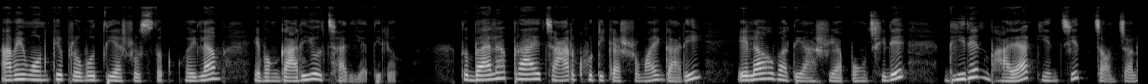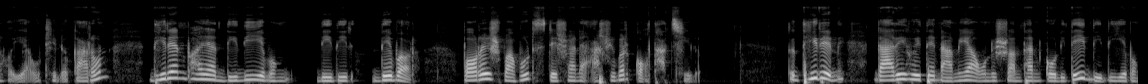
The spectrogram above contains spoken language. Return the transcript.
আমি মনকে প্রবোধ দিয়া সুস্থ হইলাম এবং গাড়িও ছাড়িয়া দিল। তো বেলা প্রায় চার ঘটিকার সময় গাড়ি এলাহাবাদে আসিয়া পৌঁছিলে ধীরেন ভায়া কিঞ্চিত চঞ্চল হইয়া উঠিল। কারণ ধীরেন ভাইয়ার দিদি এবং দিদির দেবর পরেশবাবুর স্টেশনে আসিবার কথা ছিল। তো ধীরেন গাড়ি হইতে নামিয়া অনুসন্ধান করিতেই দিদি এবং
